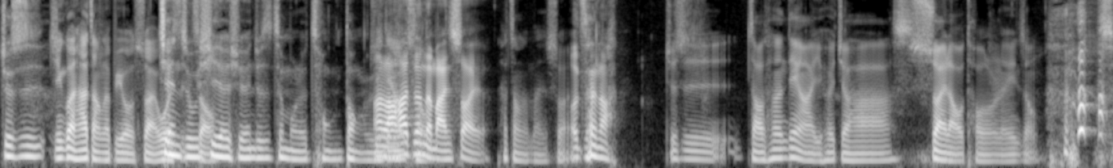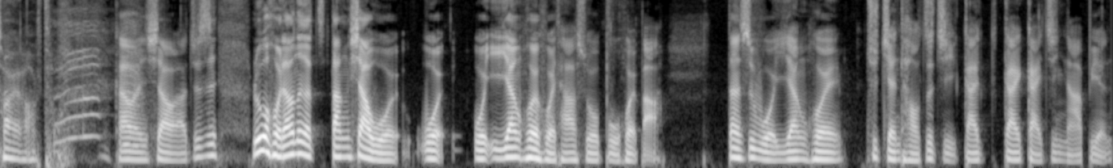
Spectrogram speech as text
就是尽管他长得比我帅，我建筑系的学员就是这么的冲动。他真的蛮帅的，他长得蛮帅，哦，真的啊、就是早餐店阿姨会叫他帅老头的那一种。帅老头，开玩笑啦。就是如果回到那个当下，我我我一样会回他说不会吧，但是我一样会去检讨自己该该改进哪边，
